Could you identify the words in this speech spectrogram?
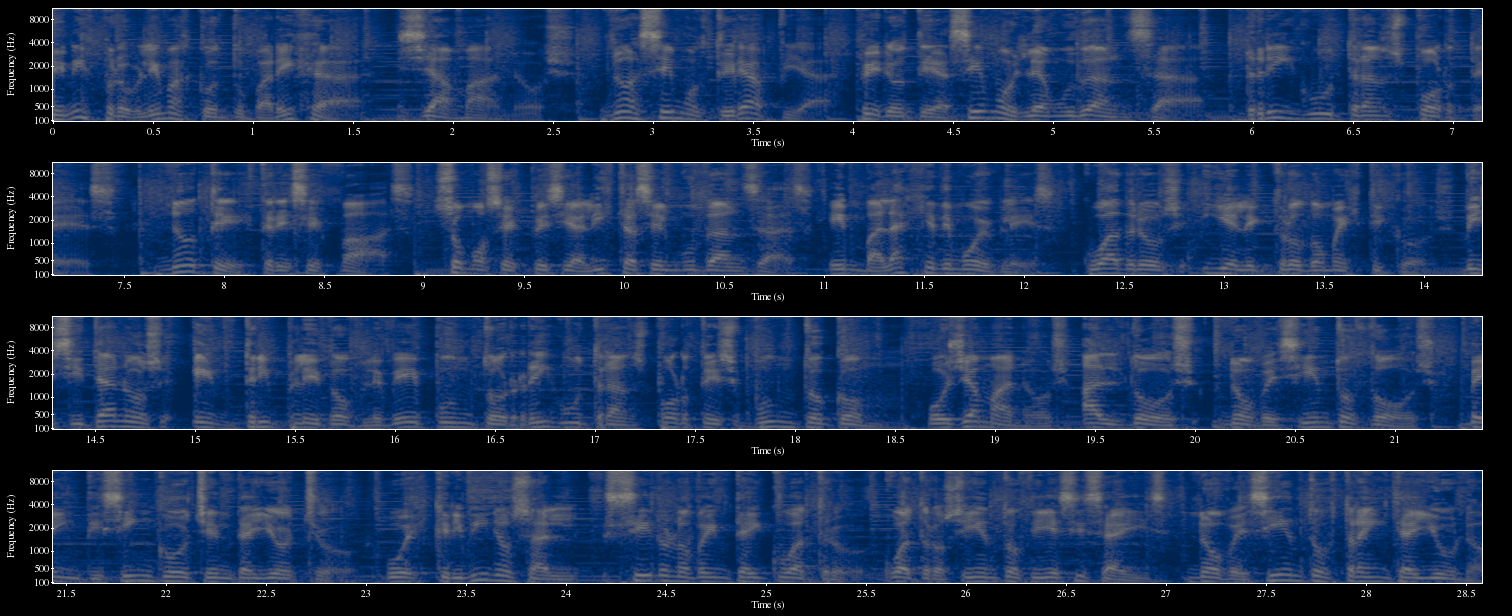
¿Tenés problemas con tu pareja? Llámanos. No hacemos terapia, pero te hacemos la mudanza. Rigu Transportes. No te estreses más. Somos especialistas en mudanzas, embalaje de muebles, cuadros y electrodomésticos. Visítanos en www.rigutransportes.com o llamanos al 2-902-2588 o escribinos al 094 416 931.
